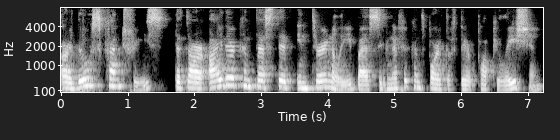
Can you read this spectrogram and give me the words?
are those countries that are either contested internally by a significant part of their population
